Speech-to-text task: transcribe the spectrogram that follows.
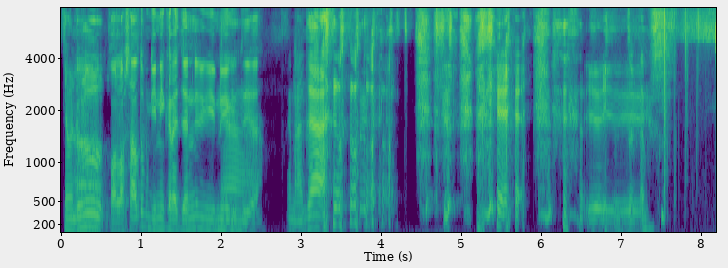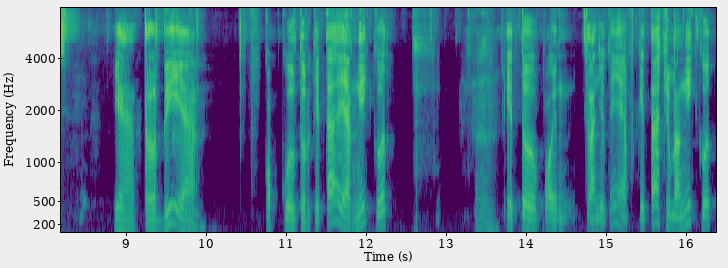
Zaman ah, dulu kolosal tuh begini kerajaannya begini Nah, gitu ya. tenaga. Oke. Iya iya Gitu iya. kan. Ya, terlebih ya pop kultur kita yang ngikut. Mm. Itu poin selanjutnya ya kita cuma ngikut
